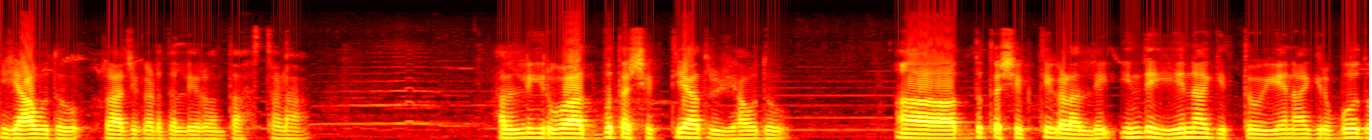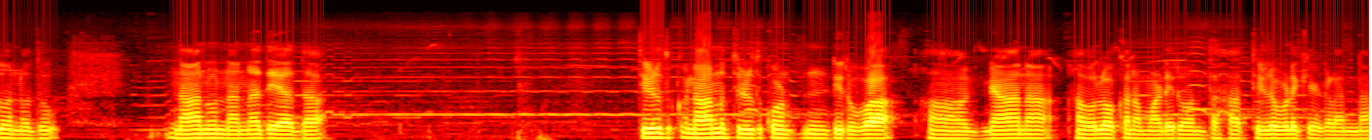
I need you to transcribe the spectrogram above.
ಯಾವುದು? ರಾಜಗಢದಲ್ಲಿರುವಂತಹ ಸ್ಥಳ. ಅಲ್ಲಿರುವ ಅದ್ಭುತ ಶಕ್ತಿಯಾದರೂ ಯಾವುದು? ಆ ಅದ್ಭುತ ಶಕ್ತಿಗಳಲ್ಲಿ ಹಿಂದೆ ಏನಾಗಿತ್ತು, ಏನಾಗಿರ್ಬೋದು ಅನ್ನೋದು ನಾನು ನನ್ನದೇ ಆದ ತಿಳಿದುಕೊ, ನಾನು ತಿಳಿದುಕೊಂಡಿರುವ ಜ್ಞಾನ ಅವಲೋಕನ ಮಾಡಿರುವಂತಹ ತಿಳುವಳಿಕೆಗಳನ್ನು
